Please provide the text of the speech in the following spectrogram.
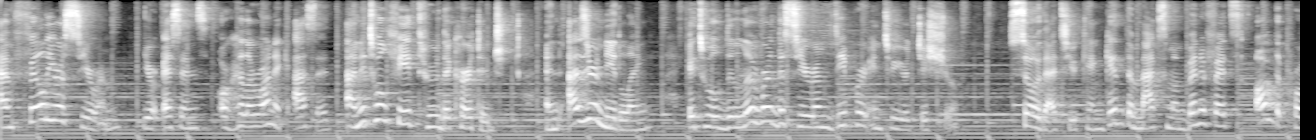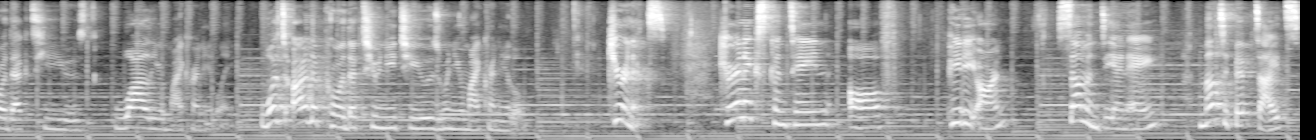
and fill your serum, your essence, or hyaluronic acid, and it will feed through the cartridge. And as you're needling, it will deliver the serum deeper into your tissue so that you can get the maximum benefits of the product you used while you're microneedling. What are the products you need to use when you microneedle? Curenex. Curenex contain of PDRN, salmon DNA, multipeptides,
